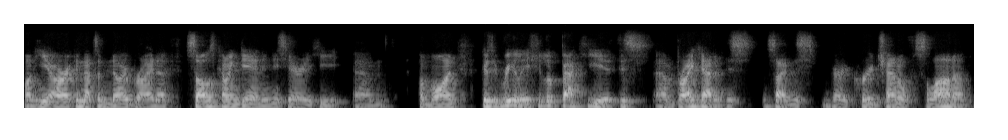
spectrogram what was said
on here. I reckon that's a no brainer. Sol's coming down in this area here um, for mine because it really, if you look back here, this um, breakout of this, say this very crude channel for Solana,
